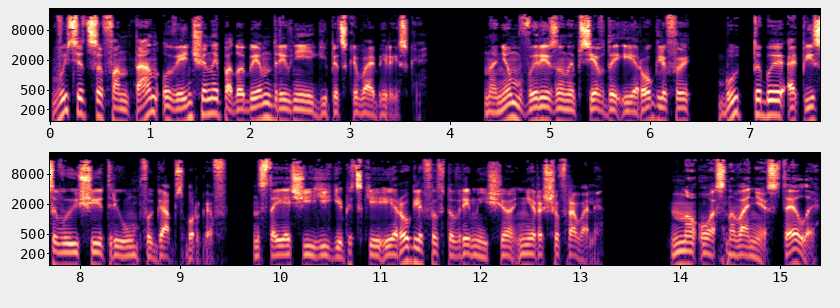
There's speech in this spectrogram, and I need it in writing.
высится фонтан, увенчанный подобием древнеегипетского обелиска. На нем вырезаны псевдоиероглифы, будто бы описывающие триумфы Габсбургов. Настоящие египетские иероглифы в то время еще не расшифровали. Но у основания стелы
